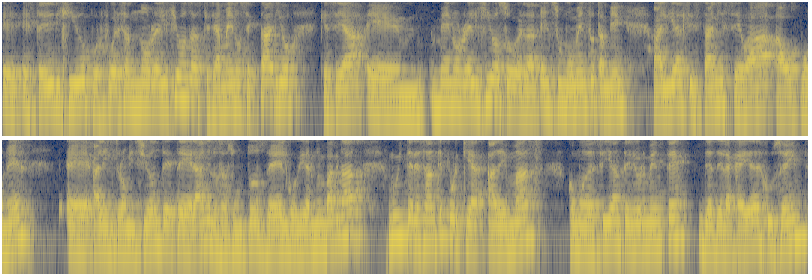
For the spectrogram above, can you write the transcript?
eh, esté dirigido por fuerzas no religiosas, que sea menos sectario, que sea eh, menos religioso, ¿verdad? En su momento también Ali al-Sistani se va a oponer eh, a la intromisión de Teherán en los asuntos del gobierno en Bagdad. Muy interesante porque además, como decía anteriormente, desde la caída de Hussein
